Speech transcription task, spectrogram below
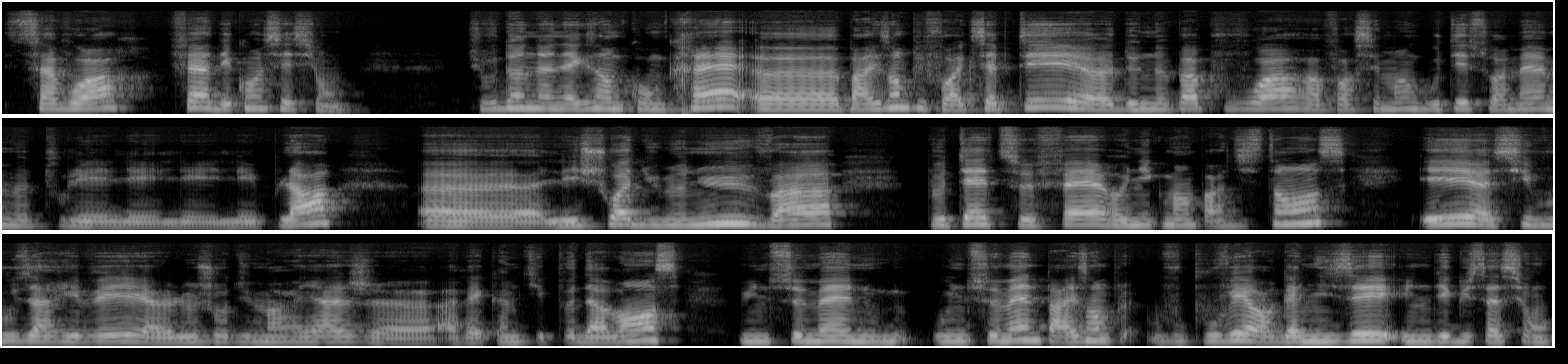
savoir faire des concessions. Je vous donne un exemple concret. Euh, par exemple, il faut accepter euh, de ne pas pouvoir forcément goûter soi-même tous les, les, les, les plats. Euh, les choix du menu va peut-être se faire uniquement par distance. Et euh, si vous arrivez euh, le jour du mariage avec un petit peu d'avance, une semaine ou une semaine, par exemple, vous pouvez organiser une dégustation.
